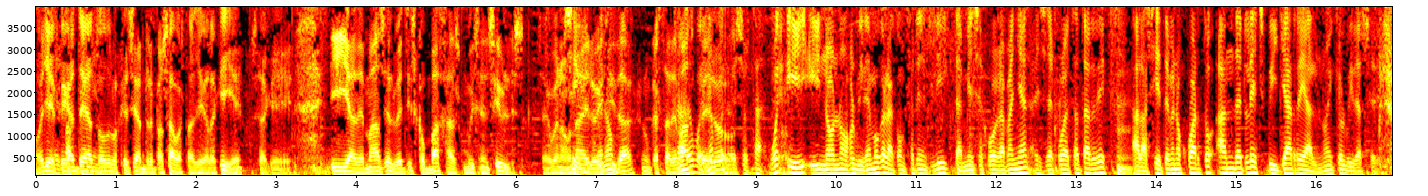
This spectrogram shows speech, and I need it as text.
oye, fíjate a todos los que se han repasado hasta llegar aquí, ¿eh? O sea que. Y además el Betis con bajas muy sensibles. O sea, bueno, Sí, una heroicidad bueno. nunca está de Claro, más, bueno, pero. pero eso está. bueno, y, y no nos olvidemos que la Conference League también se juega mañana, eh, se juega esta tarde Hmm. a las 7 menos cuarto, Anderlecht Villarreal, no hay que olvidarse de eso.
